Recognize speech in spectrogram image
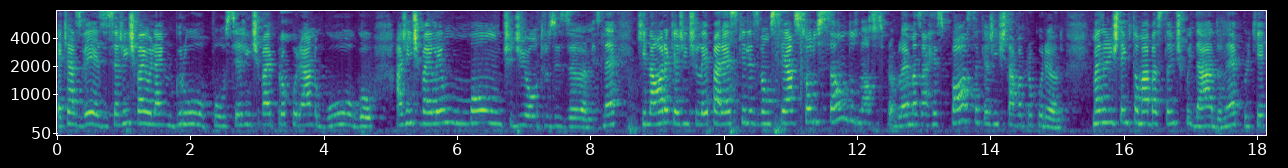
é que às vezes, se a gente vai olhar em grupo, se a gente vai procurar no Google, a gente vai ler um monte de outros exames, né? Que na hora que a gente lê, parece que eles vão ser a solução dos nossos problemas, a resposta que a gente estava procurando. Mas a gente tem que tomar bastante cuidado, né? Porque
